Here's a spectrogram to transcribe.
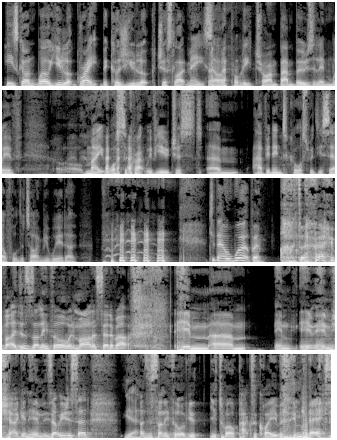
he's gone. Well, you look great because you look just like me. So I'd probably try and bamboozle him with, "Oh, mate. What's the crack with you just um, having intercourse with yourself all the time? You weirdo. Do you think it'll work, Ben? I don't know, but I just suddenly thought when Marler said about him, um, him, him, him shagging him. Is that what you just said? Yeah. I just suddenly thought of your, your 12 packs of quavers in bed.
